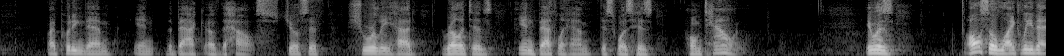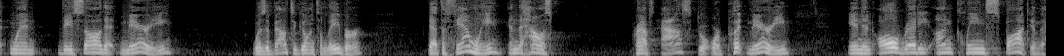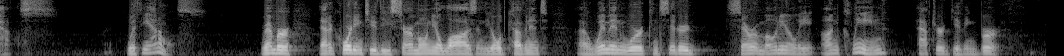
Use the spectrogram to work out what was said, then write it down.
by putting them in the back of the house. Joseph surely had relatives in Bethlehem. This was his hometown. It was also likely that when they saw that Mary was about to go into labor, that the family in the house perhaps asked or, or put Mary in an already unclean spot in the house with the animals. Remember that according to the ceremonial laws in the Old Covenant, uh, women were considered ceremonially unclean after giving birth.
